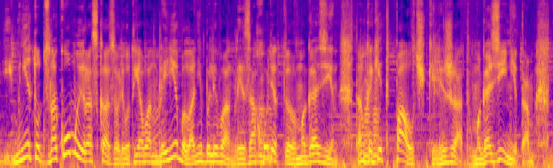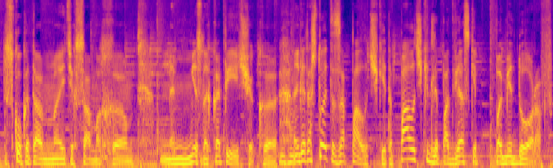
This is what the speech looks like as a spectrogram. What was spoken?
Мне тут знакомые рассказывали, вот я в Англии не был, они были в Англии, заходят uh-huh. в магазин, там uh-huh. какие-то палочки лежат в магазине, там сколько там этих самых э, местных копеечек. Uh-huh. Они говорят, а что это за палочки? Это палочки для подвязки помидоров.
